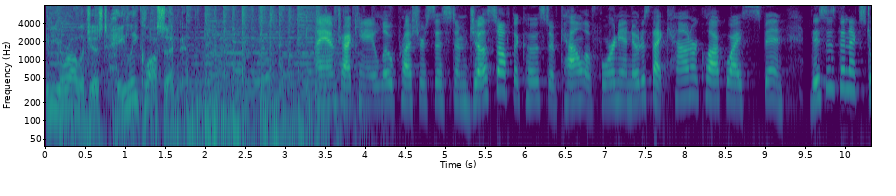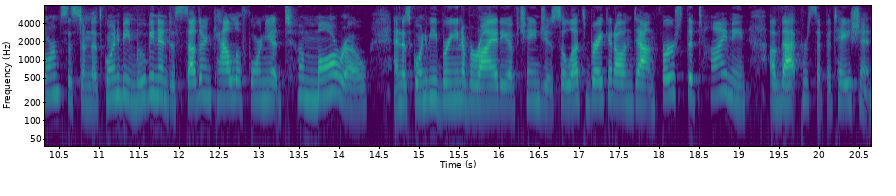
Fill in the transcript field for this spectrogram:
Meteorologist Haley Clausen. I am tracking a low pressure system just off the coast of California. Notice that counterclockwise spin. This is the next storm system that's going to be moving into Southern California tomorrow, and it's going to be bringing a variety of changes. So let's break it on down. First, the timing of that precipitation.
